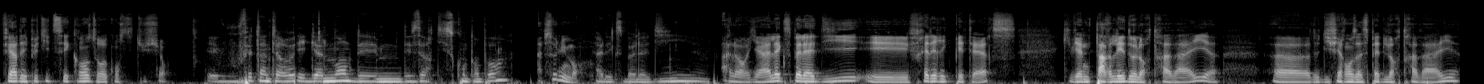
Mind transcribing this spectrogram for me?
faire des petites séquences de reconstitution. Et vous faites intervenir également des, artistes contemporains? Absolument. Alex Baladi. Alors il y a Alex Baladi et Frédéric Peters qui viennent parler de leur travail, euh, de différents aspects de leur travail.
